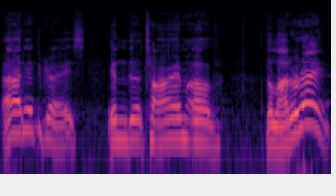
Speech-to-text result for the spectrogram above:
Added grace in the time of the latter rain.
